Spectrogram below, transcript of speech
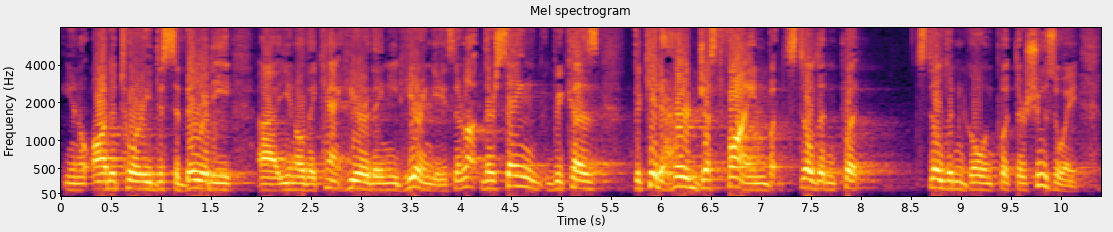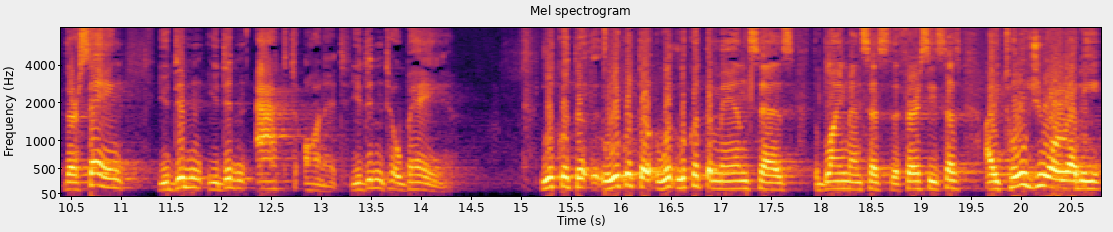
you know, auditory disability, uh, you know, they can't hear, they need hearing aids. They're not, they're saying because the kid heard just fine, but still didn't put still didn't go and put their shoes away. They're saying you didn't, you didn't act on it. You didn't obey. Look what the, look what the, look what the man says, the blind man says to the Pharisee. He says, I told you already,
